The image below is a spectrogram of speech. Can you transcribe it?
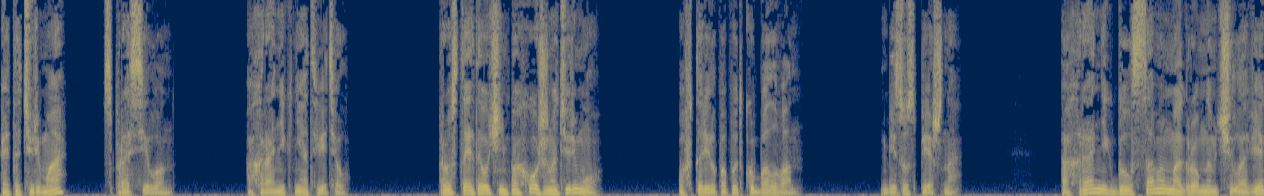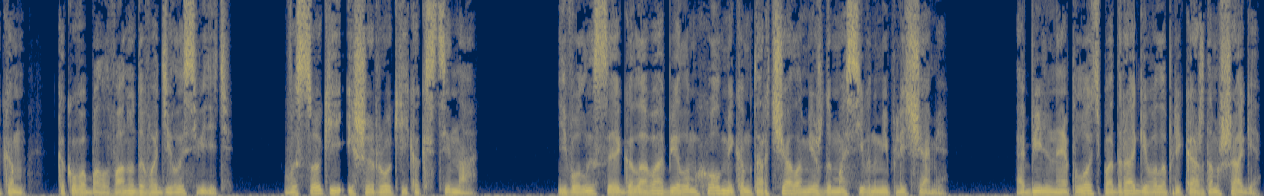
«Это тюрьма?» — спросил он. Охранник не ответил. «Просто это очень похоже на тюрьму», — повторил попытку болван. Безуспешно. Охранник был самым огромным человеком, какого болвану доводилось видеть. Высокий и широкий, как стена — его лысая голова белым холмиком торчала между массивными плечами. Обильная плоть подрагивала при каждом шаге.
